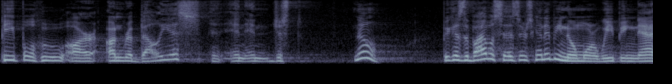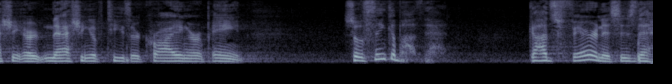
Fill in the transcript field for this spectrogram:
people who are unrebellious and, and, and just, no. Because the Bible says there's going to be no more weeping, gnashing, or gnashing of teeth, or crying, or pain. So think about that. God's fairness is that,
